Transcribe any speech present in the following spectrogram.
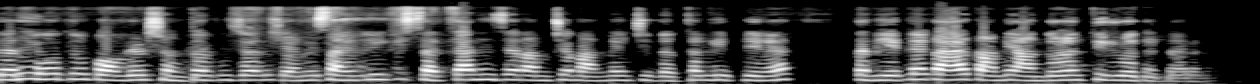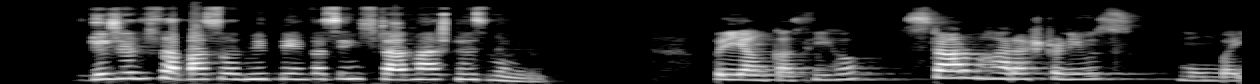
तर हे होते कॉम्रेड शंकर पुजारी यांनी सांगितले की सरकारने जर आमच्या मागण्यांची दखल घेतली नाही तर येत्या काळात आम्ही आंदोलन तीव्र करणार आहोत. देशाची तपासवर मी Priyanka Singh Star Maharashtra News Mumbai. Priyanka Singh Star Maharashtra News Mumbai.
